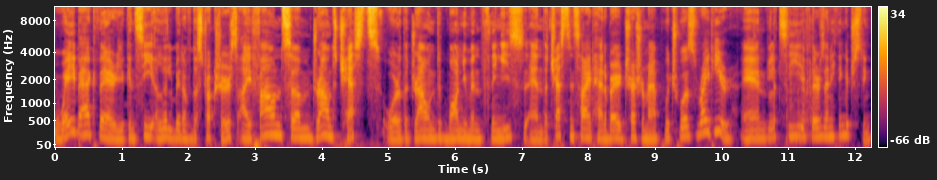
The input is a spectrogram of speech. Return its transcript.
Way back there, you can see a little bit of the structures. I found some drowned chests, or the drowned monument thingies, and the chest inside had a buried treasure map, which was right here. And let's see if there's anything interesting.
